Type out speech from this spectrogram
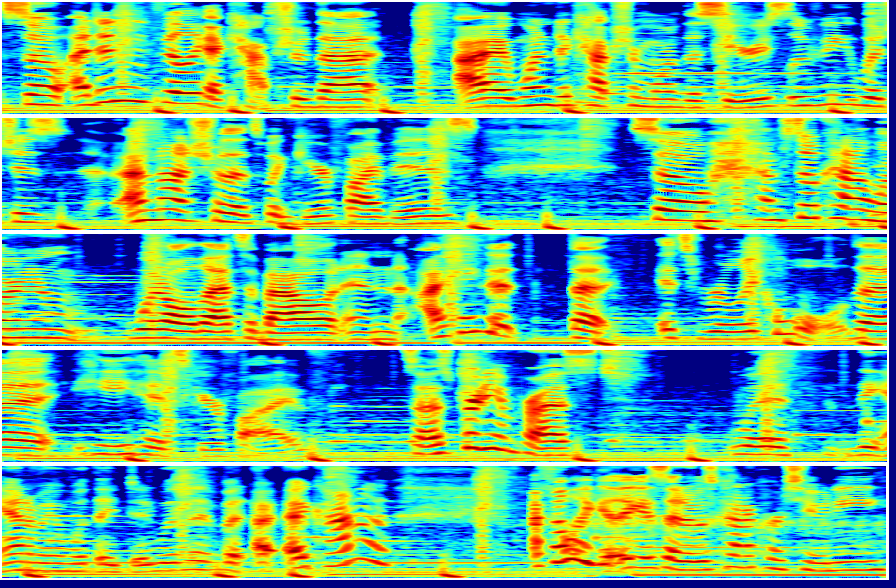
So I didn't feel like I captured that. I wanted to capture more of the series Luffy, which is, I'm not sure that's what Gear 5 is. So I'm still kind of learning what all that's about, and I think that that it's really cool that he hits Gear 5. So I was pretty impressed with the anime and what they did with it, but I, I kind of, I felt like, like I said, it was kind of cartoony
